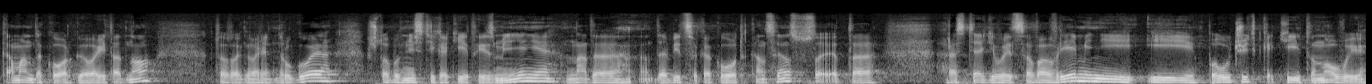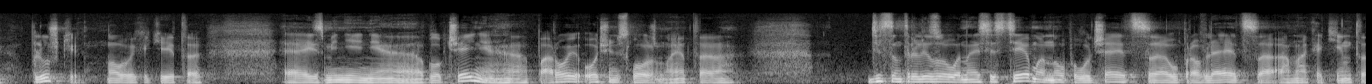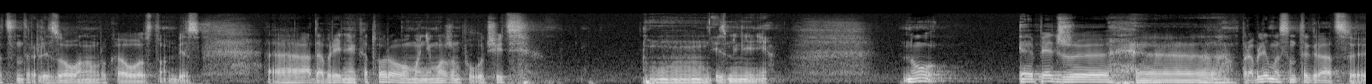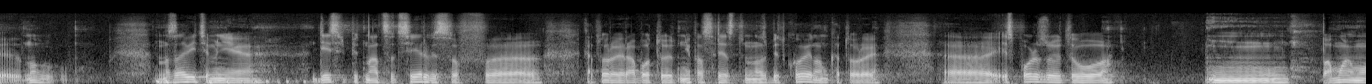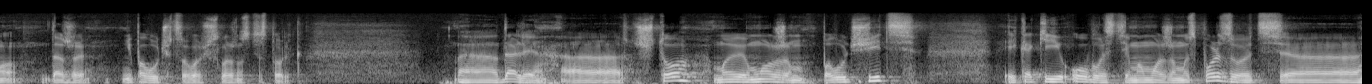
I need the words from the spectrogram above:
Команда Core говорит одно, кто-то говорит другое. Чтобы внести какие-то изменения, надо добиться какого-то консенсуса. Это растягивается во времени и получить какие-то новые плюшки, новые какие-то э, изменения в блокчейне э, порой очень сложно. Это децентрализованная система, но получается, управляется она каким-то централизованным руководством, без э, одобрения которого мы не можем получить изменения. Ну, и опять же, э, проблемы с интеграцией. Ну, назовите мне 10-15 сервисов, э, которые работают непосредственно с биткоином, которые используют его по-моему, даже не получится в общей сложности столько. Э, далее, э, что мы можем получить и какие области мы можем использовать э,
